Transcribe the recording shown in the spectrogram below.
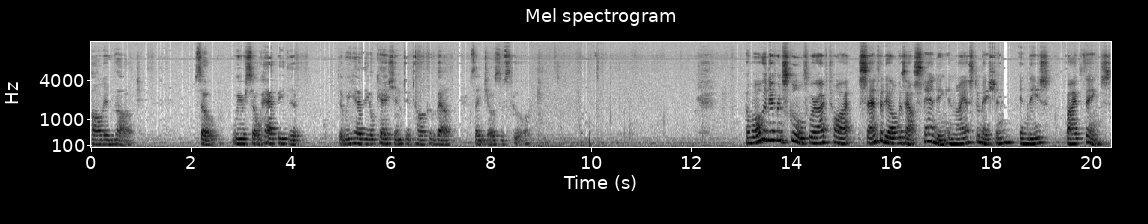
all involved. So we are so happy that, that we have the occasion to talk about St. Joseph's School. Of all the different schools where I've taught, San Fidel was outstanding in my estimation in these five things.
